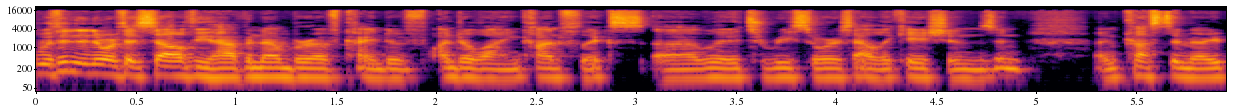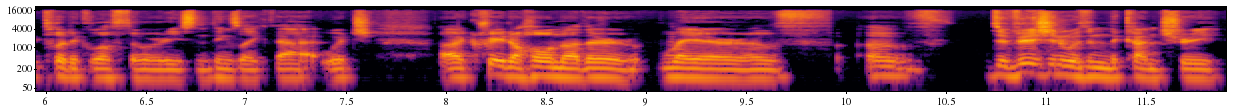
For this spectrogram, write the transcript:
within the north itself, you have a number of kind of underlying conflicts uh, related to resource allocations and and customary political authorities and things like that, which uh, create a whole other layer of of division within the country.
